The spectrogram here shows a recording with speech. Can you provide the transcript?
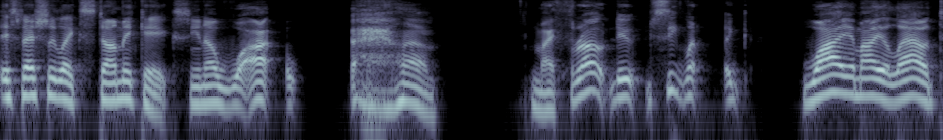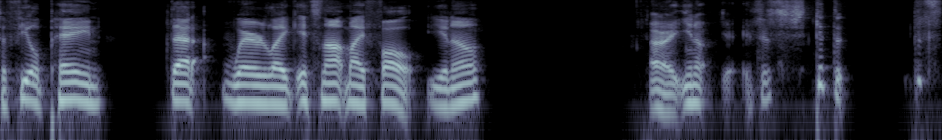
Especially like stomach aches. You know why? my throat, dude. See what? Like, why am I allowed to feel pain that where like it's not my fault? You know. All right, you know, just get the. Let's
